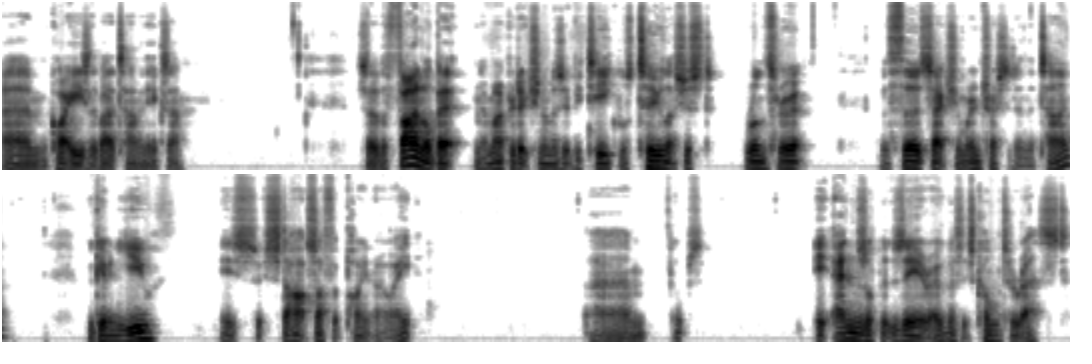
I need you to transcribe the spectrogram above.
um, quite easily by the time of the exam. So the final bit, now my prediction was it'd be t equals 2. Let's just run through it. The third section, we're interested in the time. We're given u is it starts off at 0.08. Um, oops. It ends up at 0 because it's come to rest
